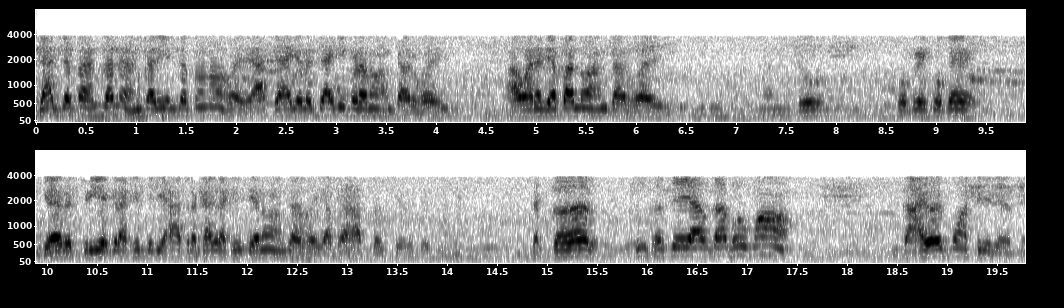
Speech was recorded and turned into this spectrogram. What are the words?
જાત જતા અહંકાર ને અહંકાર એક જતો ના હોય. આ ત્યાગેલો ત્યાગી પડાનો અહંકાર હોય. આવા વાળા વેપાર નો અહંકાર હોય. તો કોકે કોકે ઘેર સ્ત્રી એક રાખી બધી હાથ રખાવી રાખ્યું તેનો અહંકાર થાય આપડે હાથ છે. ચક્કર, શું થશે આવતા ભાવમાં? ગાયો પહોંચી રહેશે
